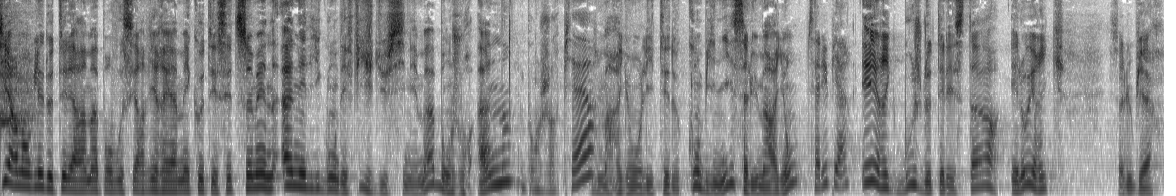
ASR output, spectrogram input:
Pierre Langlais de Télérama pour vous servir et à mes côtés cette semaine, Anne Eligon des Fiches du Cinéma. Bonjour Anne. Bonjour Pierre. Marion Olité de Combini. Salut Marion. Salut Pierre. Et Eric Bouche de Téléstar. Hello Eric. Salut Pierre.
